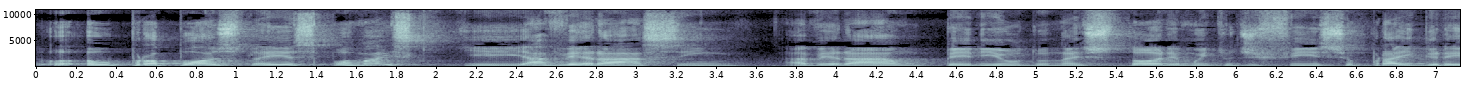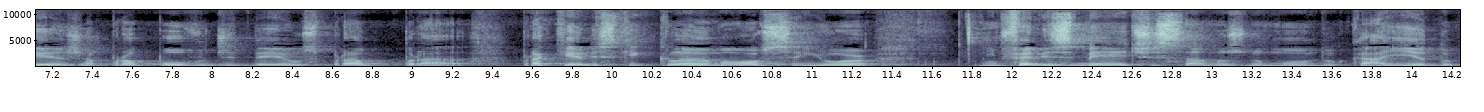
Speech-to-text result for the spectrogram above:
o, o propósito é esse, por mais que haverá, sim, haverá um período na história muito difícil para a igreja, para o povo de Deus, para aqueles que clamam ao Senhor, Infelizmente estamos no mundo caído,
